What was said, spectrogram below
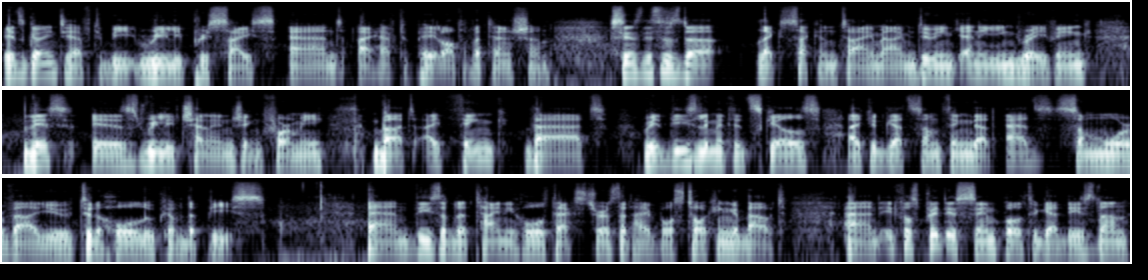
it's going to have to be really precise and I have to pay a lot of attention. Since this is the like second time I'm doing any engraving, this is really challenging for me. But I think that with these limited skills, I could get something that adds some more value to the whole look of the piece and these are the tiny hole textures that I was talking about. And it was pretty simple to get these done,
